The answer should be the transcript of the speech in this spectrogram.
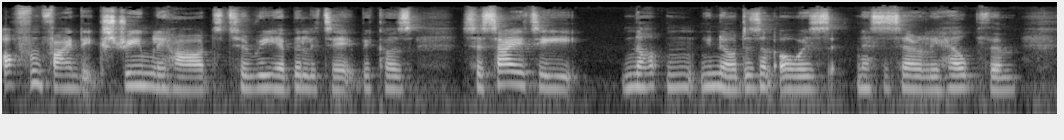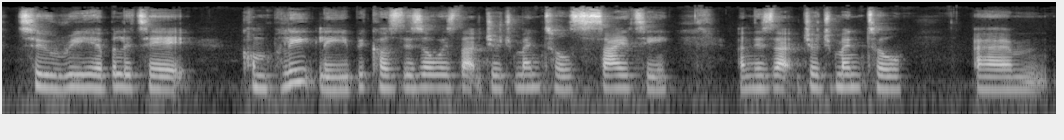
often find it extremely hard to rehabilitate because society not you know doesn't always necessarily help them to rehabilitate completely because there's always that judgmental society and there's that judgmental um,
